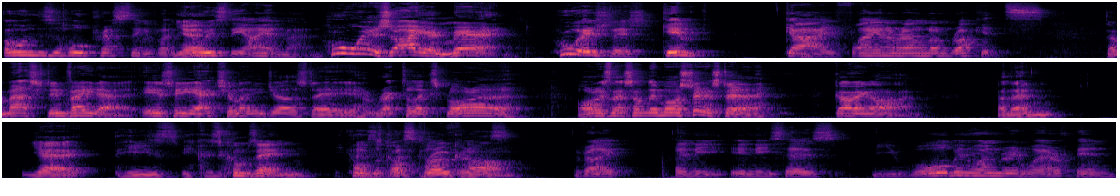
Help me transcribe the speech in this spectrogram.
Oh, and there's a whole press thing of like, Yeah. who is the Iron Man? Who is Iron Man? Who is this gimp guy flying around on rockets? The masked invader. Is he actually just a rectal explorer? Or is there something more sinister going on? And then, yeah, he's he, 'cause he comes in He calls and he's a got a broken conference. arm. Right, and he and he says, "You've all been wondering where I've been,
